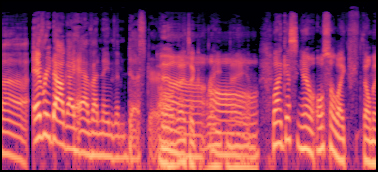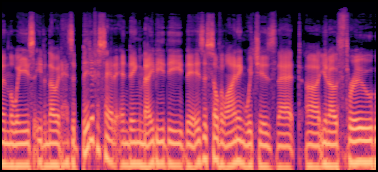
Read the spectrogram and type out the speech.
Uh, every dog I have, I name them Duster. Oh, that's a great aw. name. Well, I guess you know, also like Thelma and Louise, even though it has a bit of a sad ending, maybe the there is a silver lining, which is that uh, you know through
